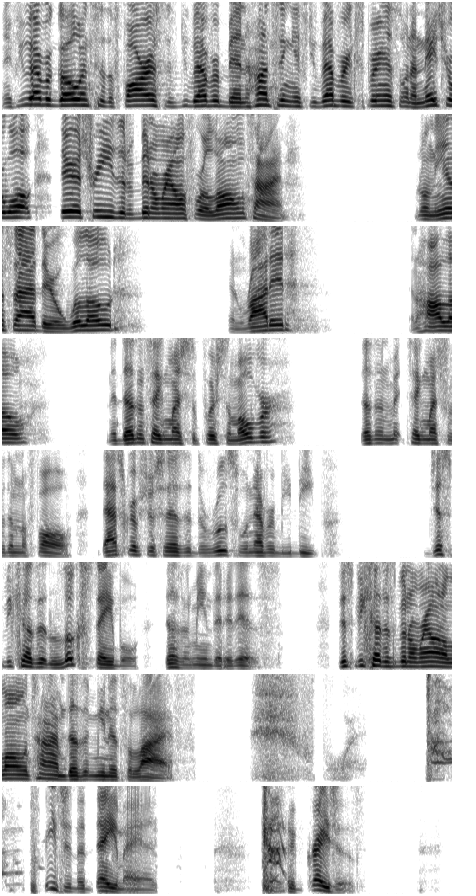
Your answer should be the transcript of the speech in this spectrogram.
And if you ever go into the forest, if you've ever been hunting, if you've ever experienced on a nature walk, there are trees that have been around for a long time. But on the inside, they're willowed and rotted and hollow. And it doesn't take much to push them over, it doesn't take much for them to fall. That scripture says that the roots will never be deep. Just because it looks stable doesn't mean that it is. Just because it's been around a long time doesn't mean it's alive. Boy, I'm preaching today, man. Gracious.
